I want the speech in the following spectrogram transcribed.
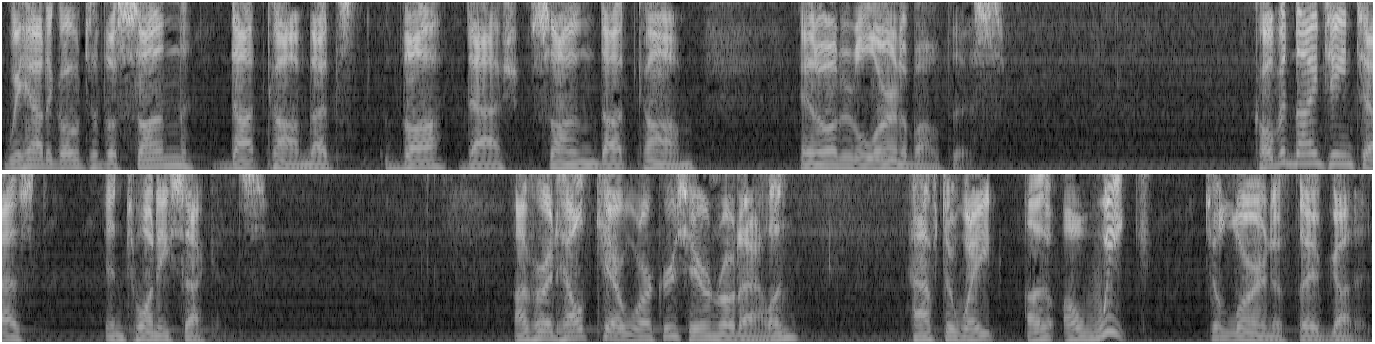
we had to go to the sun.com? That's the dash sun.com in order to learn about this. COVID 19 test in 20 seconds. I've heard healthcare workers here in Rhode Island have to wait a, a, week to learn if they've got it.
